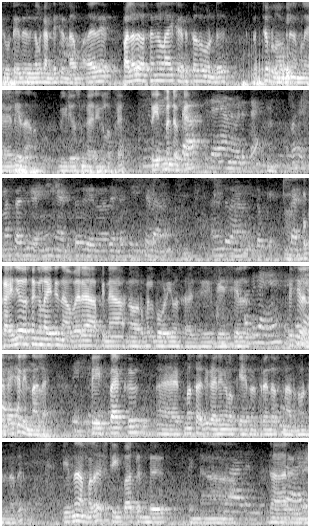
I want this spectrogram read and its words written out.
ഷൂട്ട് ചെയ്ത് നിങ്ങൾ കണ്ടിട്ടുണ്ടാകും അതായത് പല ദിവസങ്ങളായിട്ട് എടുത്തത് കൊണ്ട് ഒറ്റ ബ്ലോഗിൽ നമ്മൾ ആഡ് ചെയ്തതാണ് വീഡിയോസും കാര്യങ്ങളൊക്കെ. ട്രീറ്റ്മെന്റ് ഒക്കെ. ലാസ്റ്റ് ഡേ ആണ് ഇവിടുത്തെ. അപ്പോൾ ഹെഡ് മസാജ് കഴിഞ്ഞ് അടുത്തത് വരുന്നത് എന്റെ ഫേഷ്യലാണ് അപ്പോൾ കഴിഞ്ഞ ദിവസങ്ങളായിട്ട് നവര പിന്നെ normal body massage facial facial അല്ല ഫേഷ്യൽ ഇന്നല്ലേ ഫേസ് പാക്ക് ഹെഡ് മസാജ് കാര്യങ്ങളൊക്കെ ആയിരുന്നു ഇത്രയും ദിവസം നടന്നുകൊണ്ടിരുന്നത്. ഇന്ന് നമ്മൾ സ്റ്റീം ബാത്ത് ഉണ്ട് പിന്നെ ധാരണ്ട്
